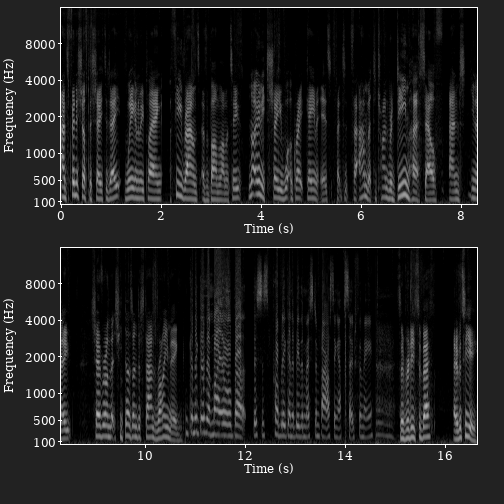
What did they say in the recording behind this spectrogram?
And to finish off the show today, we're going to be playing a few rounds of Obama Llama 2, not only to show you what a great game it is, but to, for Amber to try and redeem herself and, you know, show everyone that she does understand rhyming. I'm going to give it my all, but this is probably going to be the most embarrassing episode for me. So, producer Beth, over to you.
